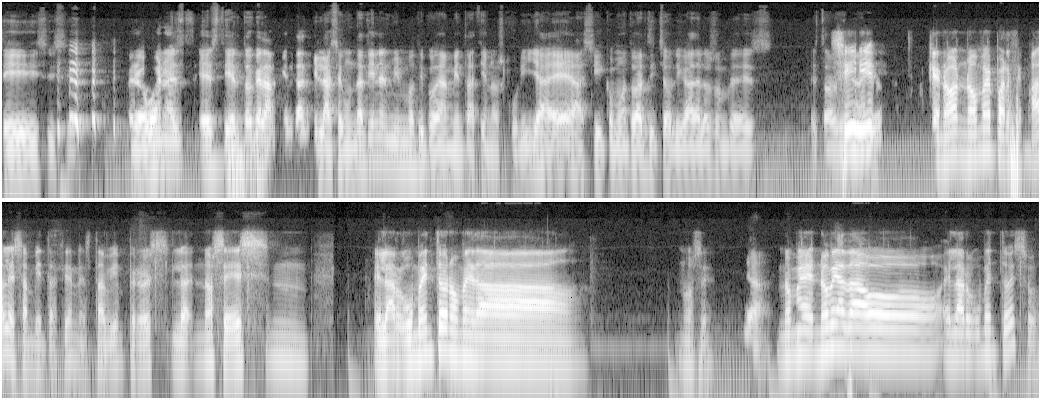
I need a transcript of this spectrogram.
Sí, sí, sí. Pero bueno, es, es cierto que la ambientación. La segunda tiene el mismo tipo de ambientación oscurilla, ¿eh? Así como tú has dicho, Liga de los Hombres Extraordinarios. Que no, no me parece mal esa ambientación, está bien, pero es, la- no sé, es... mm, El argumento no me da... No sé. Ya. No me, no me ha dado el argumento eso.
